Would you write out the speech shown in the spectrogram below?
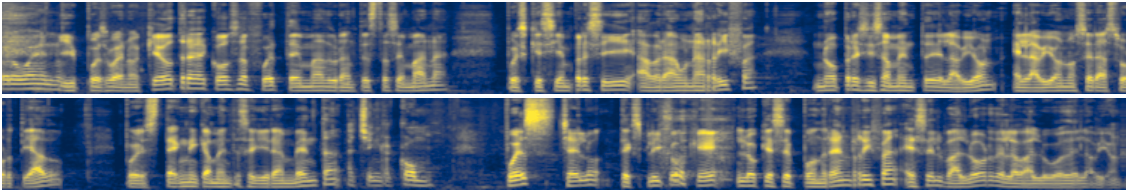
pero bueno. Y pues bueno, ¿qué otra cosa fue tema durante esta semana? Pues que siempre sí habrá una rifa no precisamente del avión. El avión no será sorteado, pues técnicamente seguirá en venta. ¿A chinga cómo? Pues, Chelo, te explico que lo que se pondrá en rifa es el valor del avalúo del avión.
